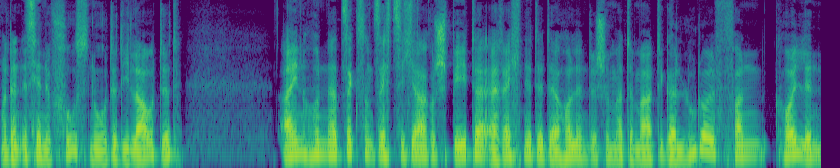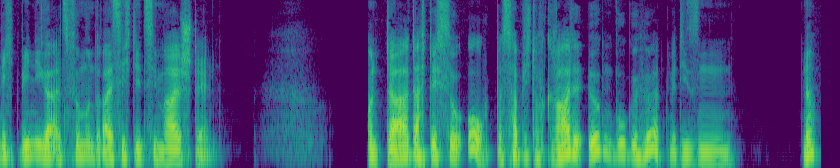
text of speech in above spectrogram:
Und dann ist hier eine Fußnote, die lautet, 166 Jahre später errechnete der holländische Mathematiker Ludolf van Keulen nicht weniger als 35 Dezimalstellen. Und da dachte ich so, oh, das habe ich doch gerade irgendwo gehört mit diesen, ne?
